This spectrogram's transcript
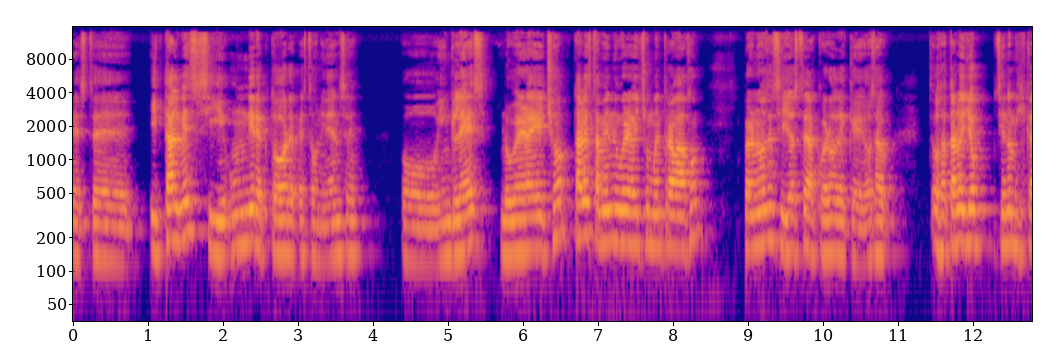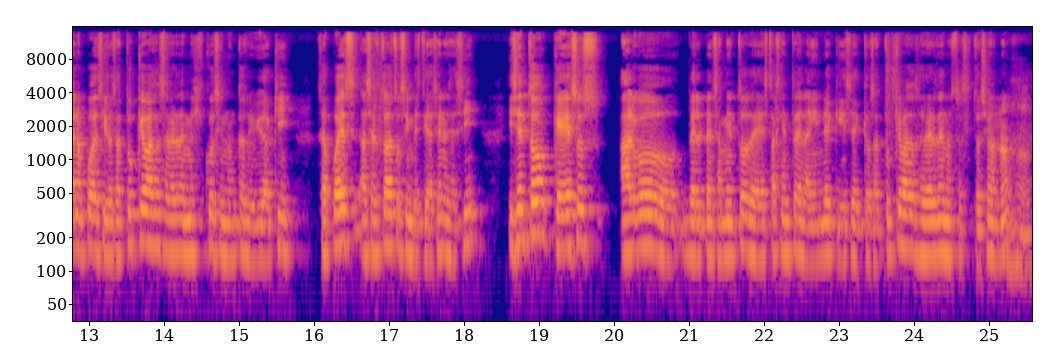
Este, y tal vez si un director estadounidense o inglés lo hubiera hecho, tal vez también hubiera hecho un buen trabajo. Pero no sé si yo esté de acuerdo de que, o sea, o sea, tal vez yo siendo mexicano puedo decir, o sea, ¿tú qué vas a saber de México si nunca has vivido aquí? O sea, puedes hacer todas tus investigaciones así. Y siento que eso es algo del pensamiento de esta gente de la India que dice que, o sea, ¿tú qué vas a saber de nuestra situación, no?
